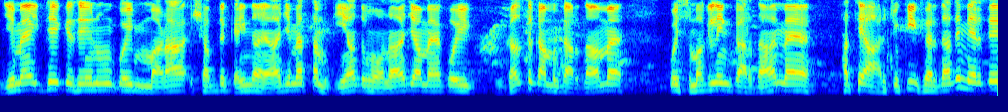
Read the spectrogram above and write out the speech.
ਜੇ ਮੈਂ ਇੱਥੇ ਕਿਸੇ ਨੂੰ ਕੋਈ ਮਾੜਾ ਸ਼ਬਦ ਕਹਿੰਦਾ ਆ ਜੇ ਮੈਂ ਧਮਕੀਆਂ ਦਵਾਉਣਾ ਜਾਂ ਮੈਂ ਕੋਈ ਗਲਤ ਕੰਮ ਕਰਦਾ ਮੈਂ ਕੋਈ ਸਮਗਲਿੰਗ ਕਰਦਾ ਮੈਂ ਹਥਿਆਰ ਚੁੱਕੀ ਫਿਰਦਾ ਤੇ ਮੇਰੇ ਤੇ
